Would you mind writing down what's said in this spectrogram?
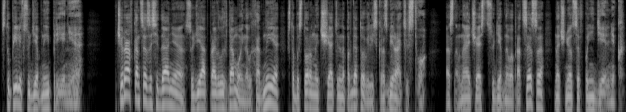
вступили в судебные прения. Вчера в конце заседания судья отправил их домой на выходные, чтобы стороны тщательно подготовились к разбирательству. Основная часть судебного процесса начнется в понедельник.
